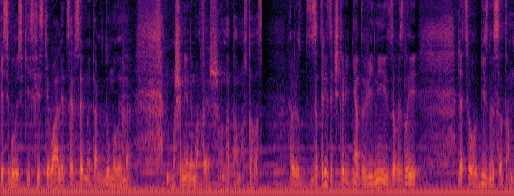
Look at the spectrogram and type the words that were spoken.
Якщо були якісь фестивалі, це все ми там думали. На... Ну, машини нема теж, вона там осталась. За 34 дні до війни завезли для цього бізнесу там,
